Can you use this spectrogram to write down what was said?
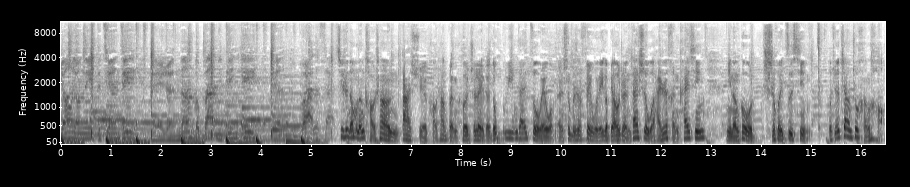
拥有你的天地，没人能够把你。其实能不能考上大学、考上本科之类的，都不应该作为我们是不是废物的一个标准。但是我还是很开心，你能够拾回自信，我觉得这样就很好。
